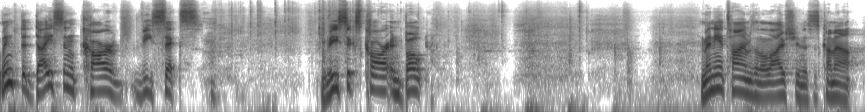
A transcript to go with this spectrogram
Link the Dyson Car V6. V6 car and boat. Many a times on the live stream this has come out.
